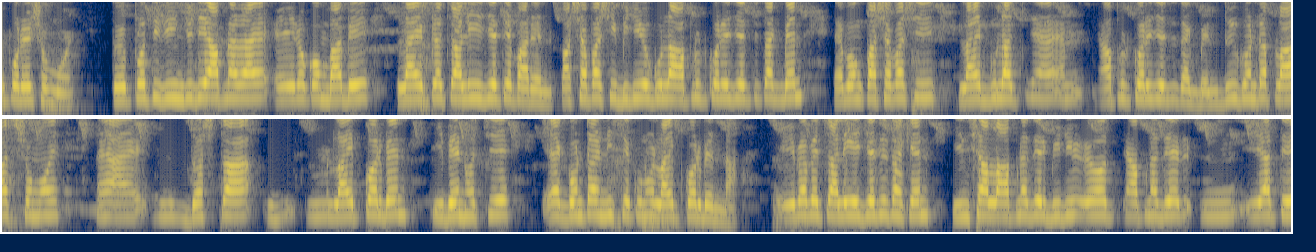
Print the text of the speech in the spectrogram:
উপরে সময়। তো প্রতিদিন যদি আপনারা এরকমভাবে লাইভটা চালিয়ে যেতে পারেন, পাশাপাশি ভিডিওগুলো আপলোড করে যেতে থাকবেন এবং পাশাপাশি লাইভগুলো আপলোড করে যেতে থাকবেন, দুই ঘণ্টা প্লাস সময় দশটা লাইভ করবেন, ইভেন হচ্ছে এক ঘণ্টার নিচে কোনো লাইভ করবেন না। এভাবে চালিয়ে যেতে থাকেন। ইনশাল্লাহ আপনাদের ভিডিও, আপনাদের ইয়াতে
